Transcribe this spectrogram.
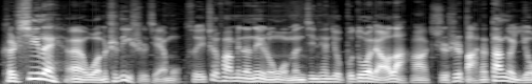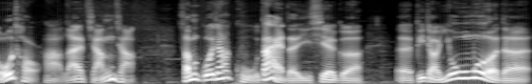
可惜嘞，哎，我们是历史节目，所以这方面的内容我们今天就不多聊了啊，只是把它当个由头啊，来讲讲咱们国家古代的一些个呃比较幽默的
